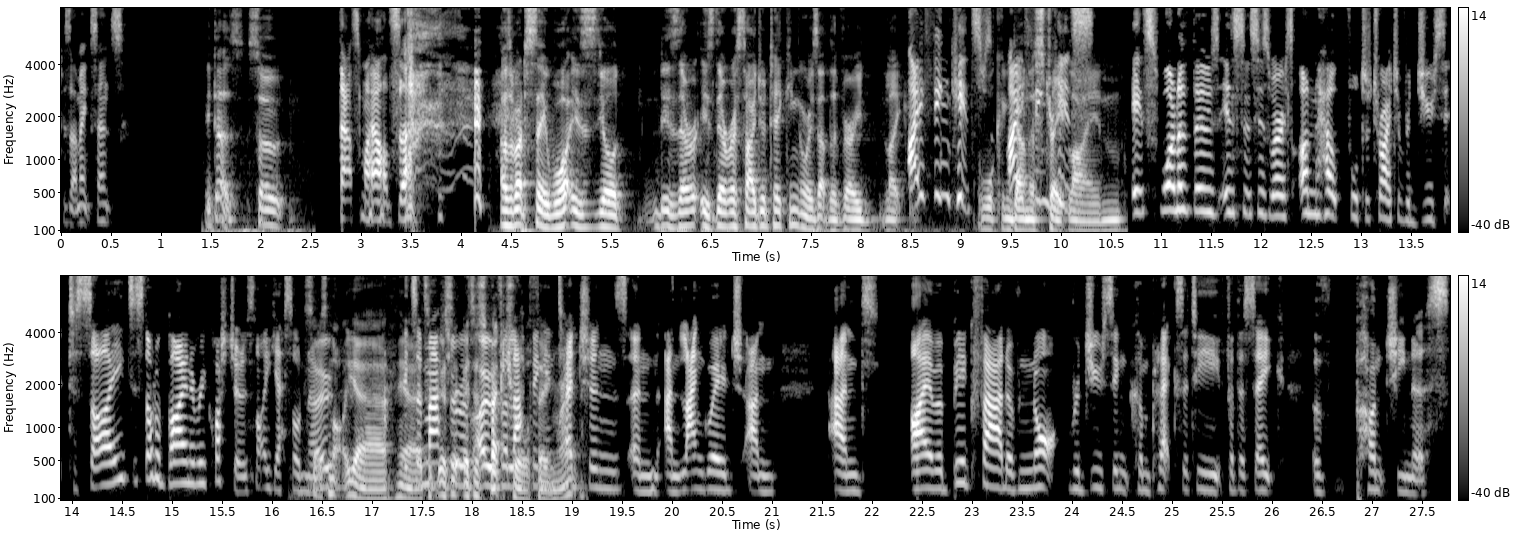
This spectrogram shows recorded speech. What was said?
Does that make sense? It does. So That's my answer. I was about to say, what is your is there is there a side you're taking, or is that the very like I think it's walking I down a straight it's- line? It's one of those instances where it's unhelpful to try to reduce it to sides. It's not a binary question. It's not a yes or no. So it's not. Yeah, yeah. it's a it's matter it's of overlapping thing, right? intentions and and language and and I am a big fan of not reducing complexity for the sake of punchiness.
